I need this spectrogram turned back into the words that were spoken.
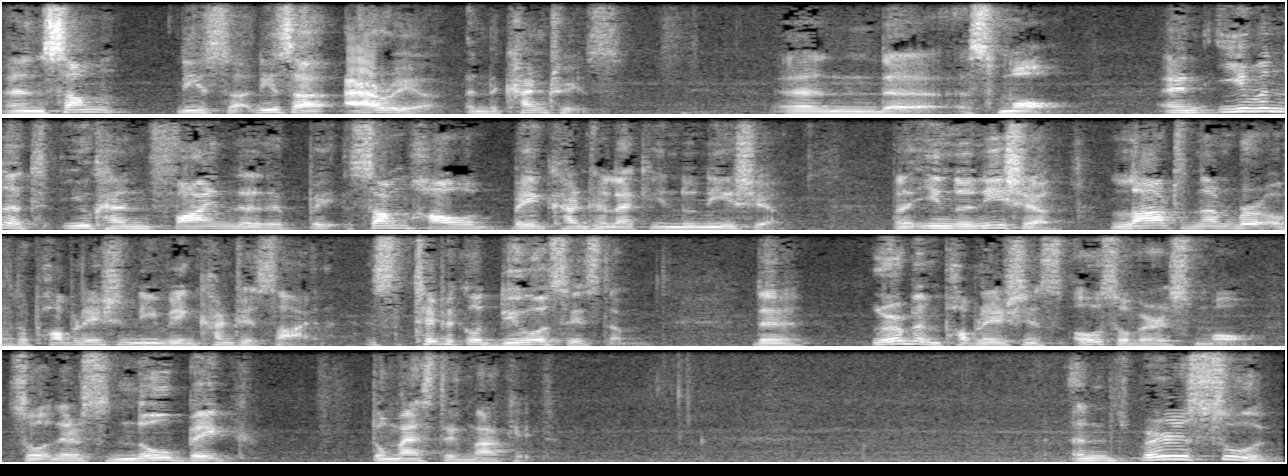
And some, these, these are area and the countries and uh, small. And even that you can find that somehow big country like Indonesia, but Indonesia, large number of the population live in countryside. It's a typical dual system. The urban population is also very small, so there's no big domestic market. And very soon,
